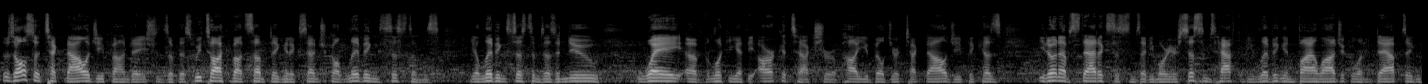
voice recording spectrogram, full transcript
There's also technology foundations of this. We talk about something in Accenture called living systems. You know, living systems as a new way of looking at the architecture of how you build your technology because you don't have static systems anymore. Your systems have to be living and biological and adapting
